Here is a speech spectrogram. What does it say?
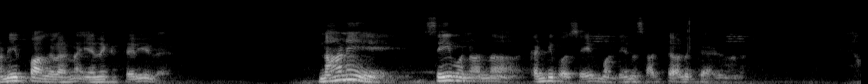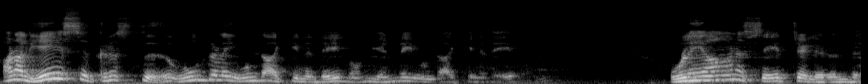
அணைப்பாங்களான்னா எனக்கு தெரியல. நானே செய்வேனான்னா கண்டிப்பாக செய்ய மாட்டேன். சட்ட அழுக்க அழுனால ஆனால் இயேசு கிறிஸ்து உங்களை உண்டாக்கின தெய்வம் என்னை உண்டாக்கின தெய்வம் உலையான சேற்றிலிருந்து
